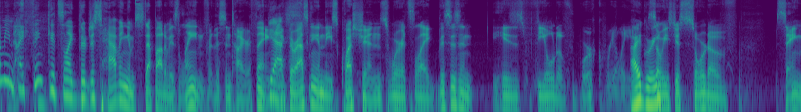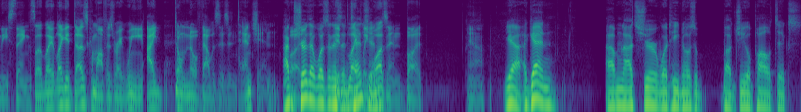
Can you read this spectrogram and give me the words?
I mean, I think it's like they're just having him step out of his lane for this entire thing. Yeah. Like they're asking him these questions where it's like this isn't his field of work really. I agree. So he's just sort of saying these things. Like like, it does come off as right wing. I don't know if that was his intention. I'm sure that wasn't his it likely intention. wasn't, but yeah. Yeah. Again, I'm not sure what he knows about geopolitics.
